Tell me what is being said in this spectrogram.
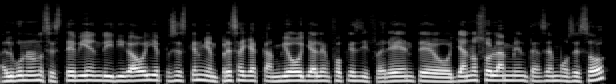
alguno nos esté viendo y diga, oye, pues es que en mi empresa ya cambió, ya el enfoque es diferente, o ya no solamente hacemos eso,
